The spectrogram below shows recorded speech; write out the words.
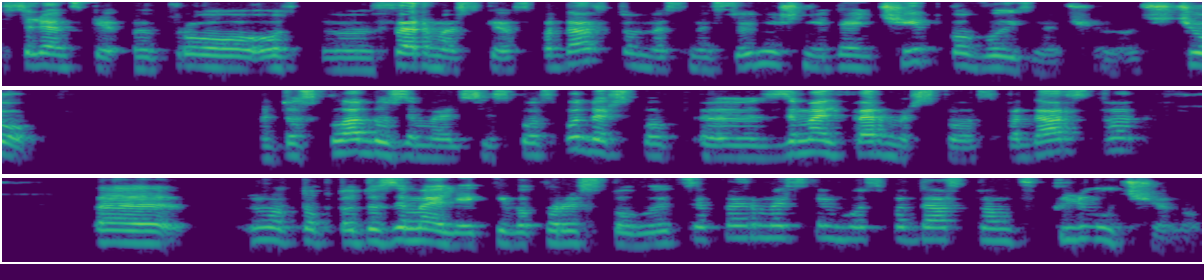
селянське е, про е, фермерське господарство у нас на сьогоднішній день чітко визначено, що до складу земель сільськогосподарського земель фермерського господарства, ну тобто до земель, які використовуються фермерським господарством, включено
